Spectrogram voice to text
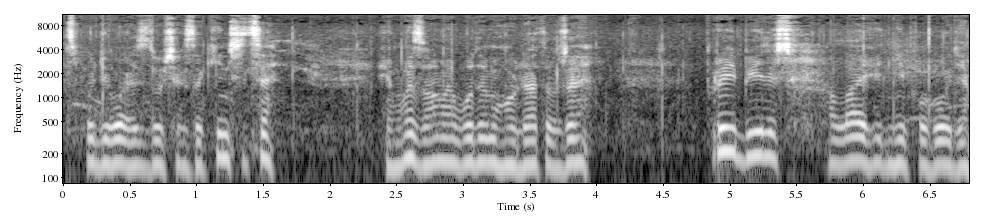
Сподіваюсь, дощик закінчиться і ми з вами будемо гуляти вже при більш лагідній погоді.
